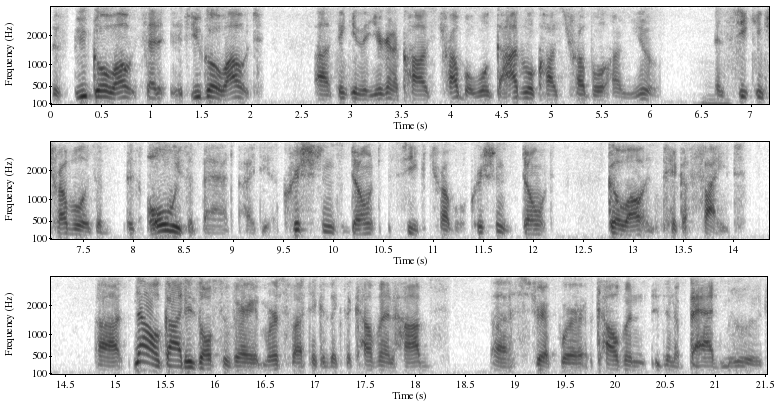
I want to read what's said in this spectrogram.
If you go out, said if you go out uh, thinking that you're going to cause trouble, well, God will cause trouble on you. And seeking trouble is a is always a bad idea. Christians don't seek trouble. Christians don't go out and pick a fight. Uh, now, God is also very merciful. I think of like the Calvin and Hobbes uh, strip where Calvin is in a bad mood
